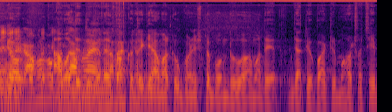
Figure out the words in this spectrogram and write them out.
দুজনের পক্ষ থেকে। আমাদের দুজনের পক্ষ থেকে আমার খুব ঘনিষ্ঠ বন্ধু আমাদের জাতীয় পার্টির মহাসচিব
